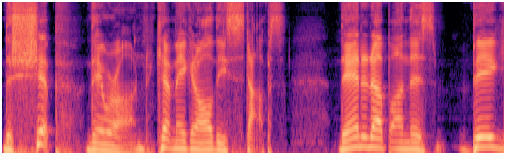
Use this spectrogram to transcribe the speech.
The ship they were on kept making all these stops. They ended up on this big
